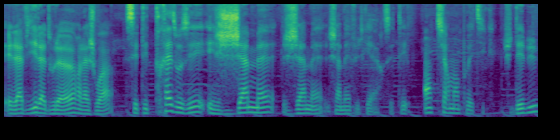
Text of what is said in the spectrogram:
et la vie, la douleur, la joie. C'était très osé et jamais, jamais, jamais vulgaire. C'était entièrement poétique, du début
